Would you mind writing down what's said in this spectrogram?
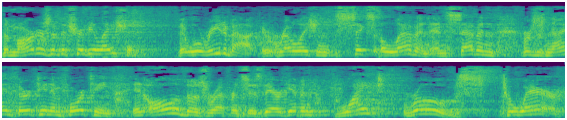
The martyrs of the tribulation, that we'll read about in Revelation 6, 11 and 7 verses 9, 13 and 14. In all of those references, they are given white robes to wear.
